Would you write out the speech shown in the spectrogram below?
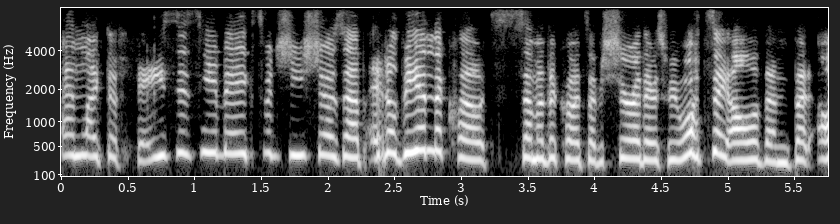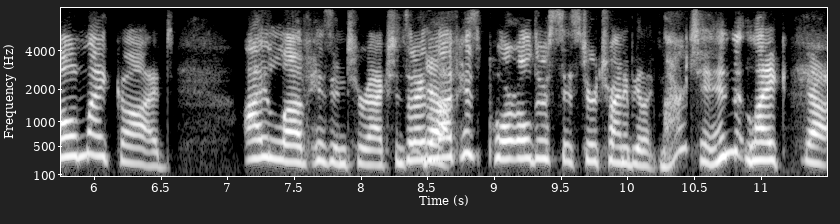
and like the faces he makes when she shows up. It'll be in the quotes. Some of the quotes, I'm sure there's. We won't say all of them, but oh my god, I love his interactions and I Yeah. love his poor older sister trying to be like Martin, like. Yeah.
